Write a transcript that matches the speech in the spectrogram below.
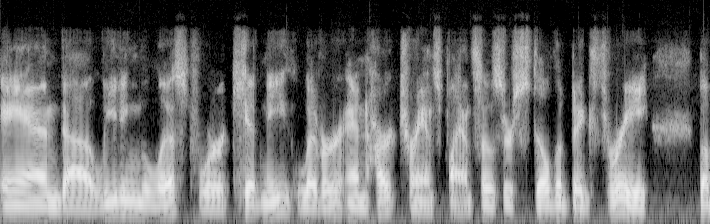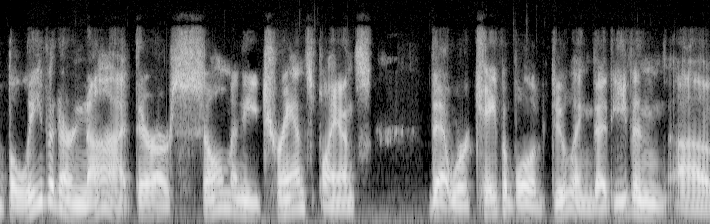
And uh, leading the list were kidney, liver, and heart transplants. Those are still the big three. But believe it or not, there are so many transplants that we're capable of doing that even uh,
